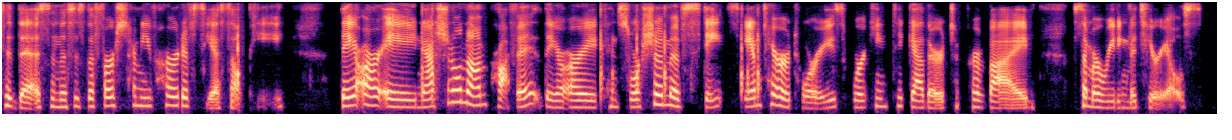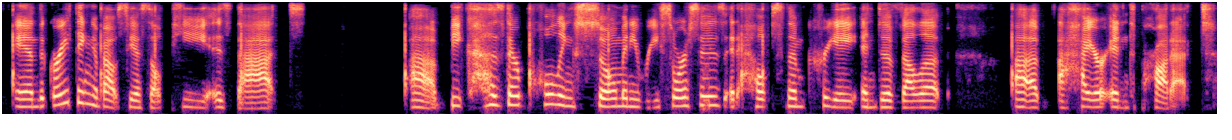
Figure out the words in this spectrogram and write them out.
to this, and this is the first time you've heard of CSLP, they are a national nonprofit. They are a consortium of states and territories working together to provide summer reading materials. And the great thing about CSLP is that uh, because they're pulling so many resources, it helps them create and develop uh, a higher end product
